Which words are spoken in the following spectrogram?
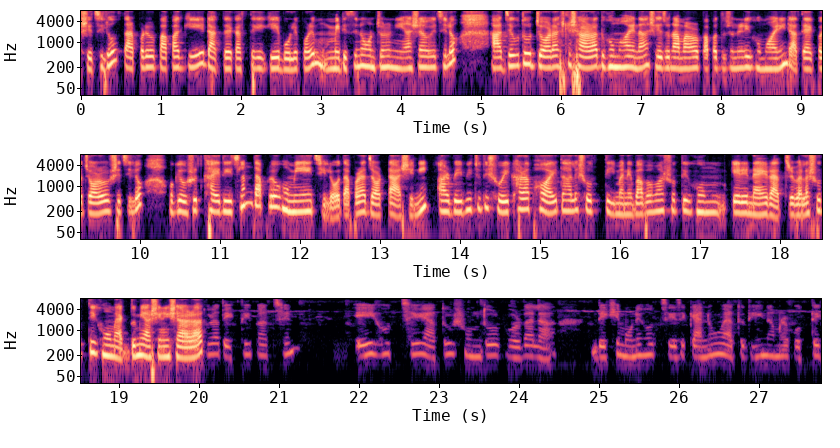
এসেছিল। তারপরে ওর পাপা গিয়ে ডাক্তারের কাছ থেকে গিয়ে বলে পরে মেডিসিনও ওর জন্য নিয়ে আসা হয়েছিল। আর যেহেতু ওর জ্বর আসলে সারা রাত ঘুম হয় না, সেই জন্য আমার ওর পাপা দুজনেরই ঘুম হয়নি। রাতে একবার জ্বরও এসেছিল, ওকে ওষুধ খাইয়ে দিয়েছিলাম, তারপরে ও ঘুমিয়েই ছিল, তারপরে আর জ্বরটা আসেনি। আর বেবি যদি শরীর খারাপ হয়, তাহলে সত্যি মানে বাবা মা সত্যি ঘুম কেড়ে নেয় রাত্রেবেলা, সত্যি ঘুম একদমই আসেনি সারা রাত আপনারা দেখতেই পাচ্ছেন, এই হচ্ছে এত সুন্দর ভোরবেলা। দেখে মনে হচ্ছে যে কেন এতদিন আমরা প্রত্যেক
